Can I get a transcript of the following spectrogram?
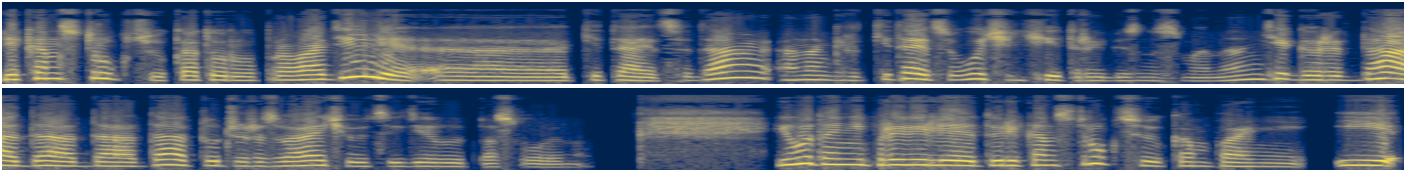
реконструкцию, которую проводили э, китайцы, да, она говорит, китайцы очень хитрые бизнесмены. Они тебе говорят, да, да, да, да, тут же разворачиваются и делают по-своему. И вот они провели эту реконструкцию компании, и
